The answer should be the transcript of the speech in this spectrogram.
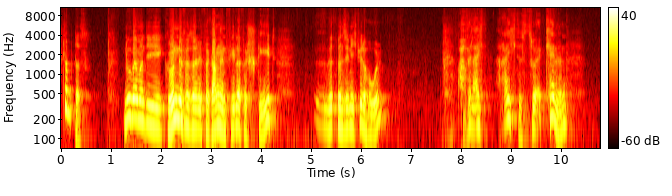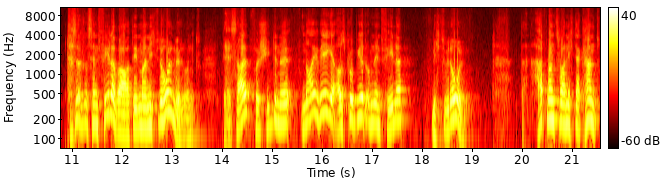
Stimmt das? Nur wenn man die Gründe für seine vergangenen Fehler versteht, wird man sie nicht wiederholen? Aber vielleicht reicht es zu erkennen, dass es ein Fehler war, den man nicht wiederholen will und deshalb verschiedene neue Wege ausprobiert, um den Fehler nicht zu wiederholen. Dann hat man zwar nicht erkannt,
